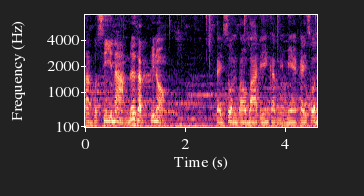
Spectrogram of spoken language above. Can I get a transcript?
ตามก็ซีน้ำเด้อครับพี่น้องไก่ส้นเบาบาดเองครับนี่เมียไก่ส้น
